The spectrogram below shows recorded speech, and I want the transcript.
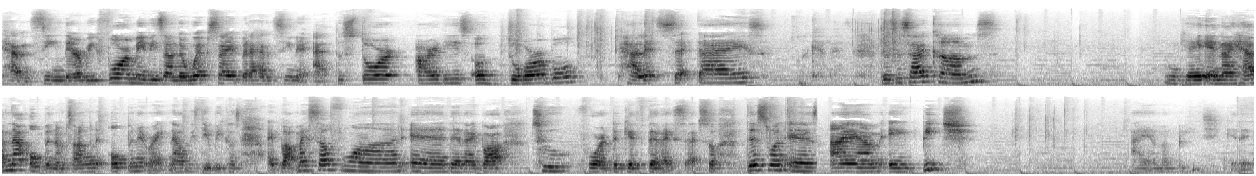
haven't seen there before maybe it's on their website but I haven't seen it at the store are these adorable palette set guys this is how it comes. Okay and I have not opened them so I'm gonna open it right now with you because I bought myself one and then I bought two for the gift that I said. So this one is I am a beach. I am a beach get it?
